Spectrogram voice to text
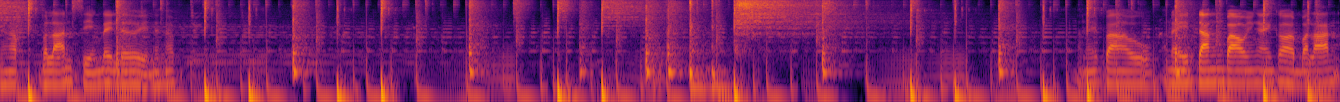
นะครับบาลานซ์เสียงได้เลยนะครับ เบาอันไหนดังเบายังไงก็บาลานซ์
